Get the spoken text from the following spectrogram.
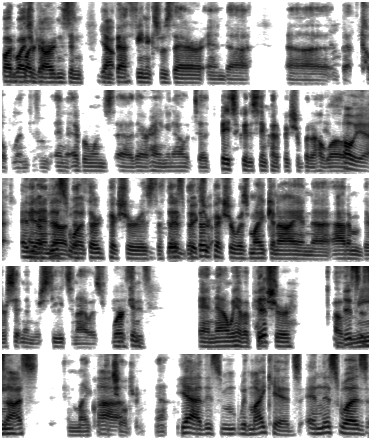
Bu- Budweiser Bud Gardens, and, yeah. and Beth Phoenix was there, and uh, uh, Beth Copeland, and, and everyone's uh, there hanging out. Uh, basically the same kind of picture, but a hello. Oh yeah, and, and then this uh, one. the third picture is the third. This the picture- third picture was Mike and I and uh, Adam. They're sitting in their seats, and I was working. And now we have a picture of This me is us. and Mike with uh, the children. Yeah, Yeah, this with my kids, and this was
